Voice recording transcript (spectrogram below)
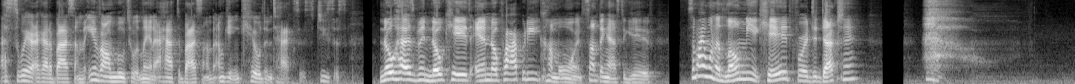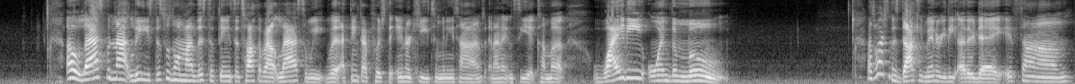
I swear I gotta buy something. Even if I move to Atlanta, I have to buy something. I'm getting killed in taxes. Jesus. No husband, no kids, and no property? Come on, something has to give. Somebody wanna loan me a kid for a deduction? Oh, last but not least, this was on my list of things to talk about last week, but I think I pushed the enter key too many times and I didn't see it come up. Whitey on the moon. I was watching this documentary the other day. It's um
